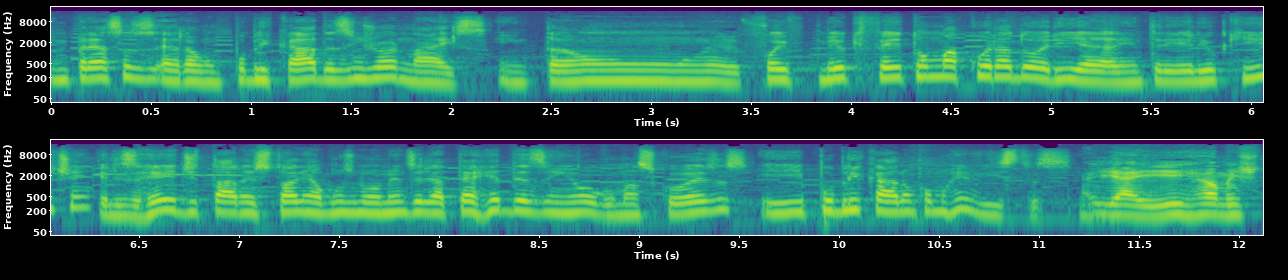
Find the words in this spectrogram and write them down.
impressas, eram publicadas em jornais. Então foi meio que feita uma curadoria entre ele e o Kitchen. Eles reeditaram a história em alguns momentos, ele até redesenhou algumas coisas e publicaram como revistas. E aí realmente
